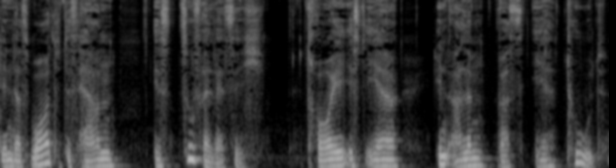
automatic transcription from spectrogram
Denn das Wort des Herrn ist zuverlässig. Treu ist er in allem, was er tut.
